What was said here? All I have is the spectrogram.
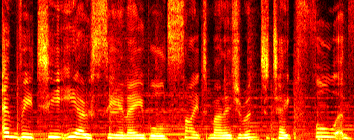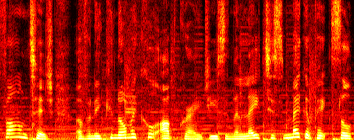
NVT EOC enabled site management to take full advantage of an economical upgrade using the latest megapixel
